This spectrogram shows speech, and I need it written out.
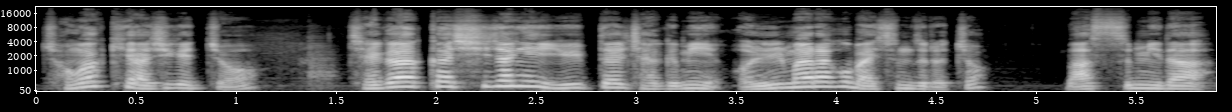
정확히 아시겠죠? 제가 아까 시장에 유입될 자금이 얼마라고 말씀드렸죠? 맞습니다.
